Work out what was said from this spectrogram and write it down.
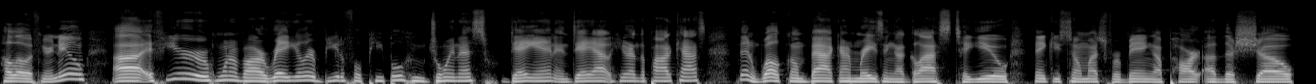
hello if you're new. Uh, if you're one of our regular, beautiful people who join us day in and day out here on the podcast, then welcome back. I'm raising a glass to you. Thank you so much for being a part of the show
